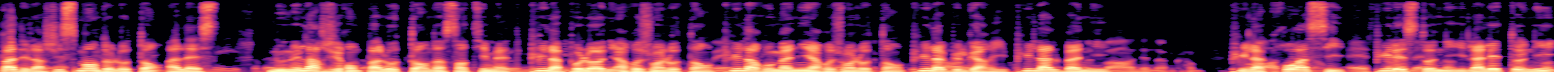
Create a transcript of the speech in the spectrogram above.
pas d'élargissement de l'OTAN à l'Est. Nous n'élargirons pas l'OTAN d'un centimètre. Puis la Pologne a rejoint l'OTAN, puis la Roumanie a rejoint l'OTAN, puis la Bulgarie, puis l'Albanie puis la Croatie, puis l'Estonie, la Lettonie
